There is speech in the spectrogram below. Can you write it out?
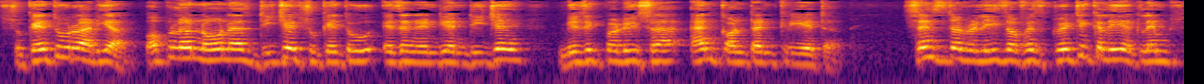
Suketu Radia, popular known as DJ Suketu, is an Indian DJ, music producer, and content creator. Since the release of his critically acclaimed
